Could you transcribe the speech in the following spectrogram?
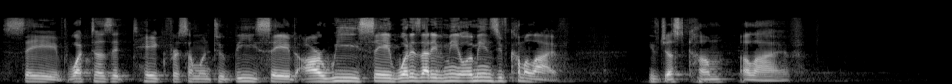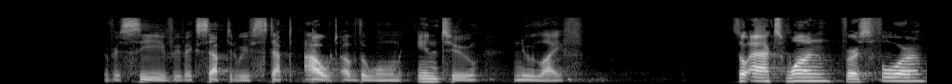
saved? What does it take for someone to be saved? Are we saved? What does that even mean? Well, it means you've come alive. You've just come alive. We've received, we've accepted, we've stepped out of the womb into new life. So, Acts 1, verse 4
